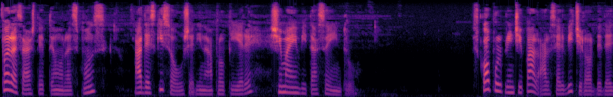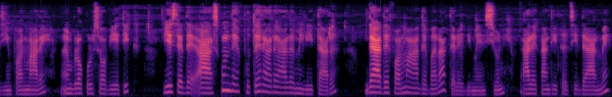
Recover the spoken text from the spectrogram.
Fără să aștepte un răspuns, A deschis o ușă din apropiere și m-a invitat să intru. Scopul principal al serviciilor de dezinformare în blocul sovietic este de a ascunde puterea reală militară, de a deforma adevăratele dimensiuni ale cantității de arme,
